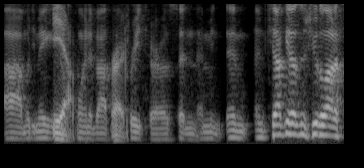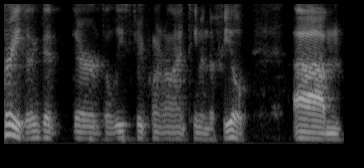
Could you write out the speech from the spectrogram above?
Um, but you make a Yeah, good point about right. the free throws, and I mean, and, and Kentucky doesn't shoot a lot of threes. I think that they're the least three-point line team in the field, um,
